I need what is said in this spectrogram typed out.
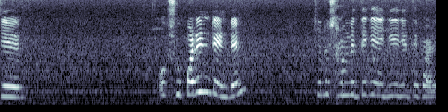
যে, ও সুপারিনটেন্ডেন্ট যেন সামনের দিকে এগিয়ে যেতে পারে।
